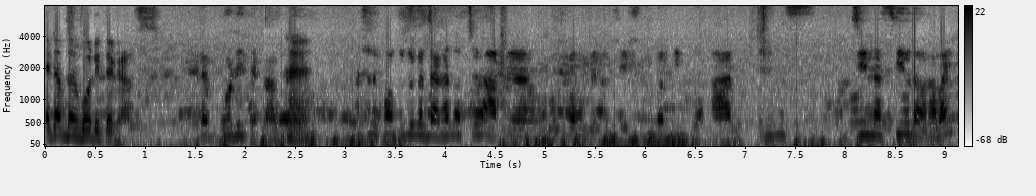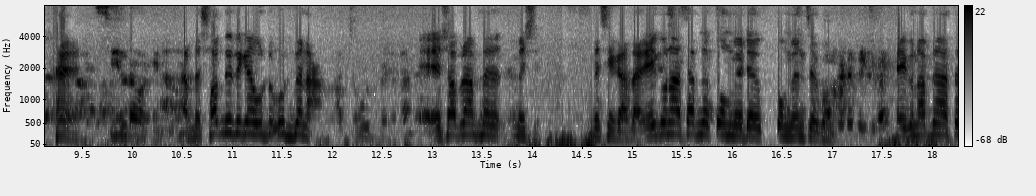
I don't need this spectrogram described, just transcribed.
এটা আপনার বডিতে কাজ। এটা বডিতে কাজ। হ্যাঁ। আসলে কতটুকু দেখা যাচ্ছে আপনি বলতে পারবেন না, সেই সুন্দর কিন্তু আর জিনা সিল দাও না ভাই? হ্যাঁ। সিল দেওয়া কিন্তু। আপনার সব দিক থেকে উঠবে না। আচ্ছা উঠবে না এসব না আপনার বেশি কাজ। আর এইগুলো আছে আপনার কম রেটে কম রেঞ্জে এগুলো। আপনার আছে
